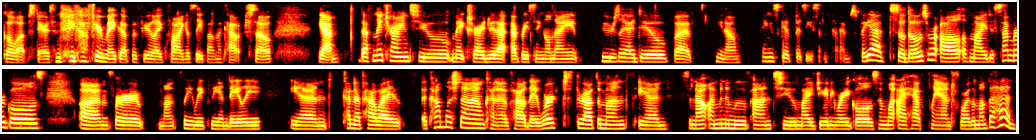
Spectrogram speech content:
go upstairs and take off your makeup if you're like falling asleep on the couch. So, yeah, definitely trying to make sure I do that every single night. Usually I do, but you know, things get busy sometimes. But yeah, so those were all of my December goals um, for monthly, weekly, and daily and kind of how I accomplished them, kind of how they worked throughout the month. And so now I'm going to move on to my January goals and what I have planned for the month ahead.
